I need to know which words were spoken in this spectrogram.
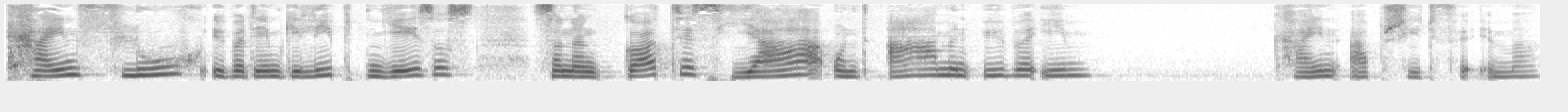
kein Fluch über dem geliebten Jesus, sondern Gottes Ja und Amen über ihm, kein Abschied für immer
